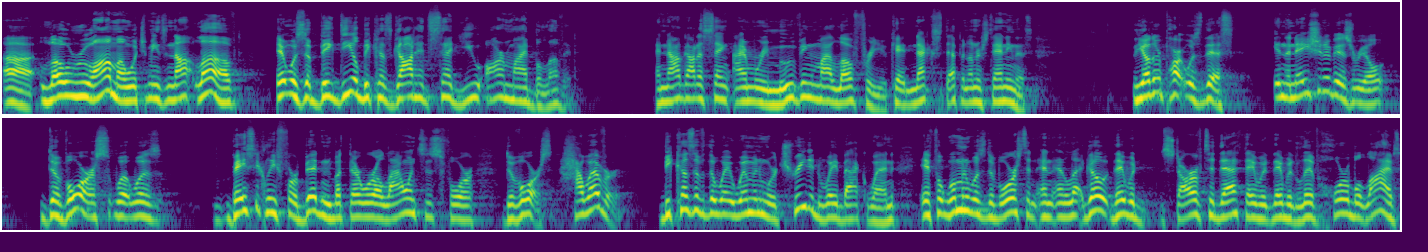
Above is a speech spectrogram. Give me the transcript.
uh, Lo Ruhamah, which means not loved, it was a big deal because God had said, You are my beloved. And now God is saying, I'm removing my love for you. Okay, next step in understanding this. The other part was this in the nation of Israel, divorce was basically forbidden, but there were allowances for divorce. However, because of the way women were treated way back when, if a woman was divorced and, and, and let go, they would starve to death, they would, they would live horrible lives.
